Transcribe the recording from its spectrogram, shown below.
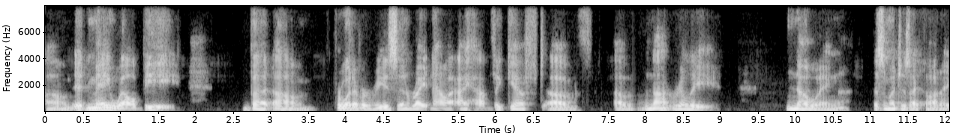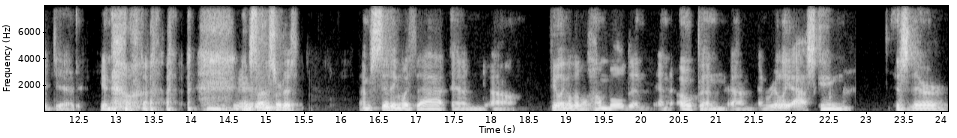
um, it may well be but um, for whatever reason right now i have the gift of of not really knowing as much as i thought i did you know and so i'm sort of i'm sitting with that and um, feeling a little humbled and, and open and, and really asking, is there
